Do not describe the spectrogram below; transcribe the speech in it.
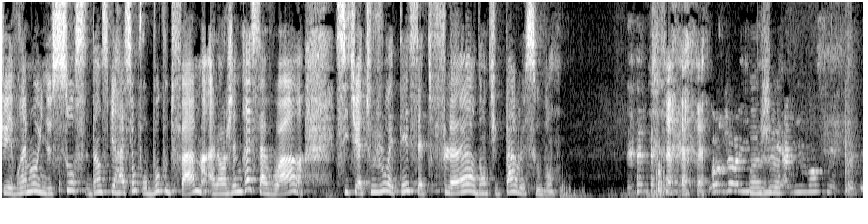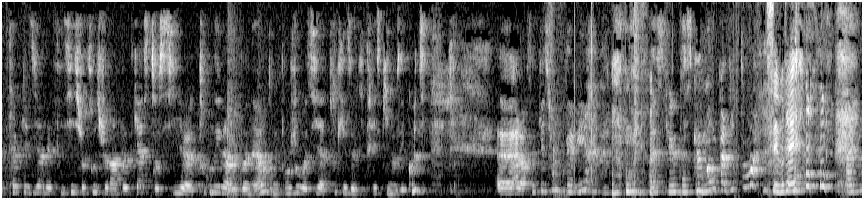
Tu es vraiment une source d'inspiration pour beaucoup de femmes. Alors j'aimerais savoir si tu as toujours été cette fleur dont tu parles souvent. Bonjour Lydie, Bonjour. un immense ça me fait très plaisir d'être ici, surtout sur un podcast aussi euh, tourné vers le bonheur. Donc bonjour aussi à toutes les auditrices qui nous écoutent. Euh, alors cette question me fait rire parce que parce que non pas du tout. C'est vrai. pas du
